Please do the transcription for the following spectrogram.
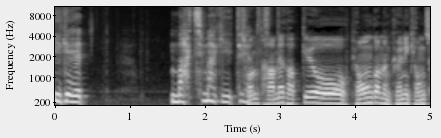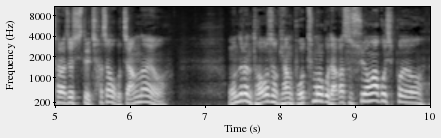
이게 마지막이 돼. 전 다음에 갈게요. 병원 가면 괜히 경찰 아저씨들 찾아오고 짱나요. 오늘은 더워서 그냥 보트 몰고 나가서 수영하고 싶어요.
